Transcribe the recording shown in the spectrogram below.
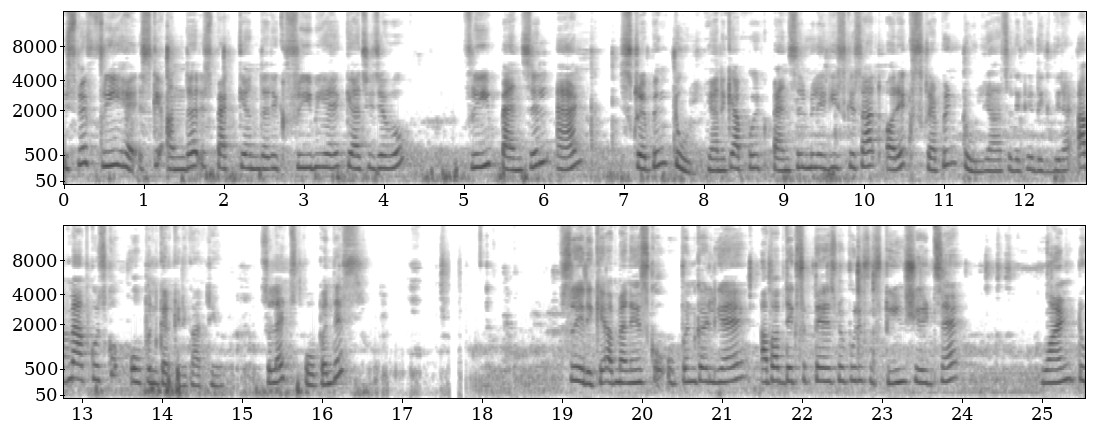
इसमें फ्री है इसके अंदर इस पैक के अंदर एक फ्री भी है। क्या चीज़ है वो? Free pencil and scraping tool यानी कि आपको एक पेंसिल मिलेगी इसके साथ और एक स्क्रैपिंग टूल यहाँ से देखिए दिख भी रहा है। अब मैं आपको इसको ओपन करके दिखाती हूँ। So let's open this so ये देखिए अब मैंने इसको ओपन कर लिया है। अब आप देख सकते हैं इसमें पूरी फिफ्टीन शेड्स हैं। One two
